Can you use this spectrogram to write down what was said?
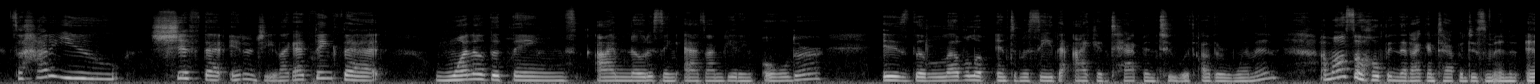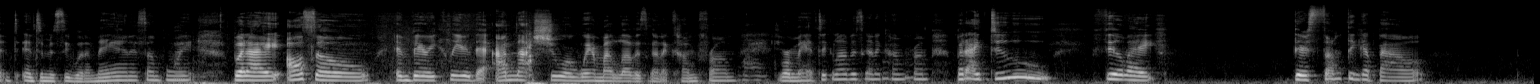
So how do you shift that energy? Like I think that one of the things I'm noticing as I'm getting older is the level of intimacy that I can tap into with other women. I'm also hoping that I can tap into some in, in- intimacy with a man at some point. But I also am very clear that I'm not sure where my love is going to come from. Right. Romantic love is going to come mm-hmm. from. But I do feel like there's something about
